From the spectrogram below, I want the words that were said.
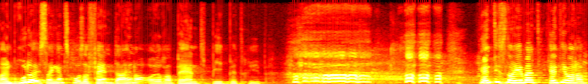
Mein Bruder ist ein ganz großer Fan deiner, eurer Band Beatbetrieb. Kennt dies noch jemand? Kennt jemand noch?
